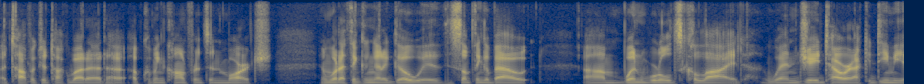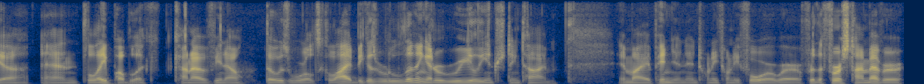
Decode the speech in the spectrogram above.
a topic to talk about at an upcoming conference in March, and what I think I'm going to go with is something about um, when worlds collide, when Jade Tower academia and the lay public kind of, you know, those worlds collide because we're living at a really interesting time, in my opinion, in 2024, where for the first time ever,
